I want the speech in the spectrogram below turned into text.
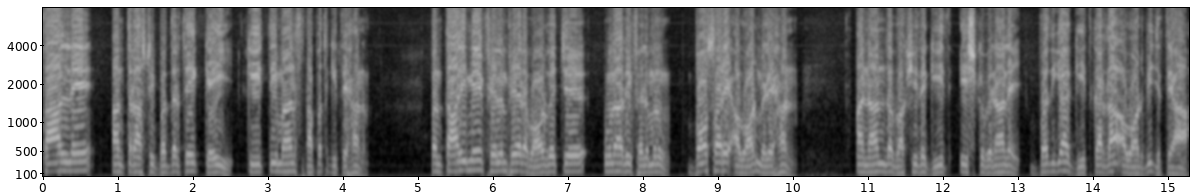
ਤਾਲ ਨੇ ਅੰਤਰਰਾਸ਼ਟਰੀ ਪੱਧਰ ਤੇ ਕਈ ਕੀਰਤੀਮਾਨ ਸਥਾਪਿਤ ਕੀਤੇ ਹਨ। 45ਵੇਂ ਫਿਲਮਫੇਅਰ ਅਵਾਰਡ ਵਿੱਚ ਉਹਨਾਂ ਦੀ ਫਿਲਮ ਨੂੰ ਬਹੁਤ ਸਾਰੇ ਅਵਾਰਡ ਮਿਲੇ ਹਨ। ਆਨੰਦ ਬਖਸ਼ੀ ਦੇ ਗੀਤ ਇਸ਼ਕ ਬਿਨਾ ਲਈ ਵਧੀਆ ਗੀਤਕਾਰ ਦਾ ਅਵਾਰਡ ਵੀ ਜਿੱਤਿਆ।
